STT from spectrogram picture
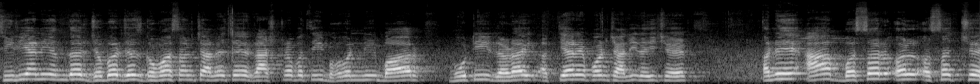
સિરિયાની અંદર જબરજસ્ત ઘમાસણ ચાલે છે. રાષ્ટ્રપતિ ભવનની બહાર મોટી લડાઈ અત્યારે પણ ચાલી રહી છે. અને આ બસર અલ અસદ છે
